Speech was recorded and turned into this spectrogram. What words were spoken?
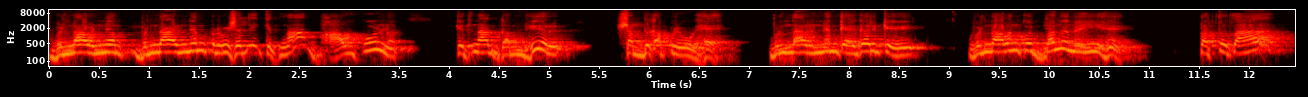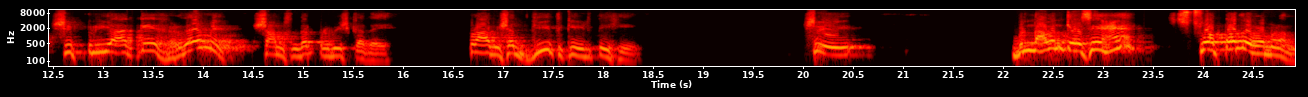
वृंदावन्यम वृंदावन्यम प्रवेशति कितना भावपूर्ण, कितना गंभीर शब्द का प्रयोग है। वृंदारण्यम कहकर के वृंदावन कोई बंद नहीं है। तत्वतः श्री प्रिया के हृदय में श्याम सुंदर प्रवेश कर रहे प्राविशद गीत कीर्ति ही। श्री वृंदावन कैसे हैं? स्वपद रमणम।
